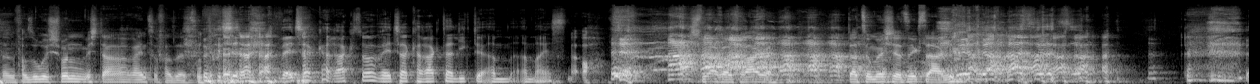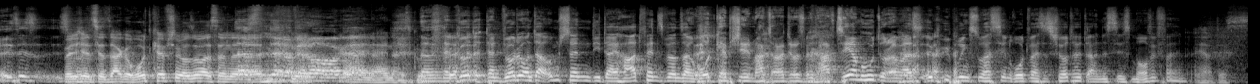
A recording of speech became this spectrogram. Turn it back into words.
dann versuche ich schon, mich da rein zu versetzen. welcher Charakter, welcher Charakter liegt dir am, am meisten? oh, schwere Frage. Dazu möchte ich jetzt nichts sagen. Ist, es Wenn ich jetzt hier sage Rotkäppchen oder sowas, dann... Äh, das wäre doch aber geil. Nein, nein, alles gut. Dann, dann, würde, dann würde unter Umständen die Die Hard-Fans würden sagen, Rotkäppchen, macht er das mit HFC am Hut oder was? Übrigens, du hast hier ein rot-weißes Shirt heute an, ist dir das mal aufgefallen? Ja, das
